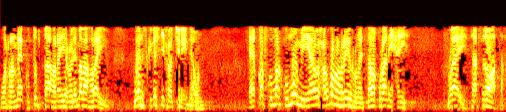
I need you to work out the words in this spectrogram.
waranay kutubta hore iyo culimada hore iyo waynu iskaga sii xoojinaynaa un ee qofku markuu mumin yaha waxa ugu horreeya rumaysaa waa qur'aan iyo xadiis waayo taasina waa taa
